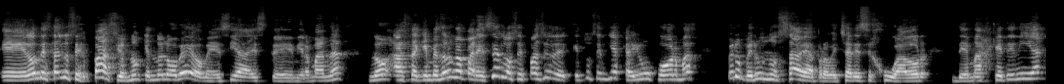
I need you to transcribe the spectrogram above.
eh, ¿dónde están los espacios? ¿no? Que no lo veo, me decía este, mi hermana, ¿no? Hasta que empezaron a aparecer los espacios de que tú sentías que había un jugador más, pero Perú no sabe aprovechar ese jugador de más que tenía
